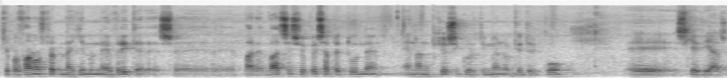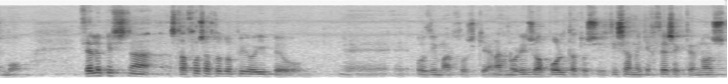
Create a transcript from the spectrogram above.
και προφανώς πρέπει να γίνουν ευρύτερες παρεμβάσεις οι οποίες απαιτούν έναν πιο συγκροτημένο κεντρικό ε, σχεδιασμό. Θέλω επίσης να σταθώ σε αυτό το οποίο είπε ο, ε, ο Δήμαρχος και αναγνωρίζω απόλυτα, το συζητήσαμε και χθες εκτενώς,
